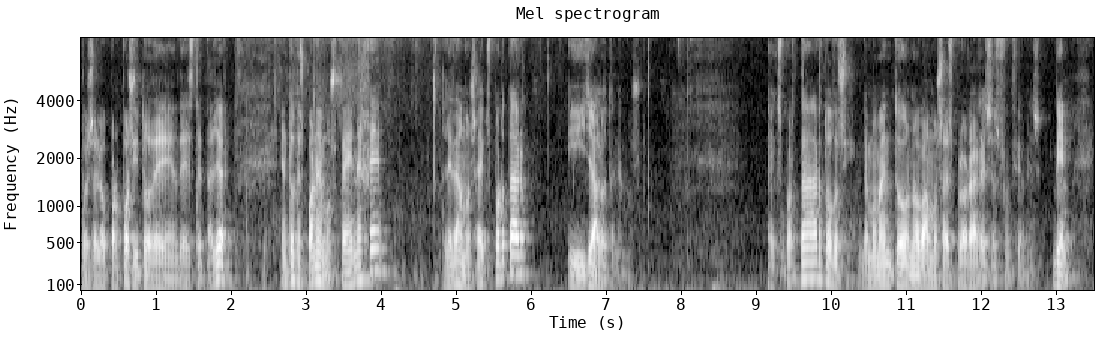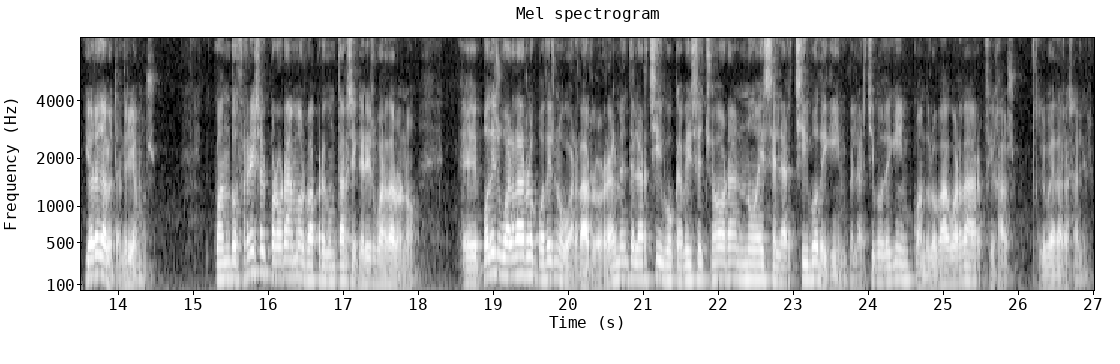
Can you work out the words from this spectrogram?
pues, el propósito de, de este taller. Entonces ponemos PNG, le damos a exportar y ya lo tenemos. Exportar, todo sí. De momento no vamos a explorar esas funciones. Bien, y ahora ya lo tendríamos. Cuando cerréis el programa os va a preguntar si queréis guardar o no. Eh, podéis guardarlo, podéis no guardarlo. Realmente el archivo que habéis hecho ahora no es el archivo de GIMP. El archivo de GIMP, cuando lo va a guardar, fijaos, le voy a dar a salir.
